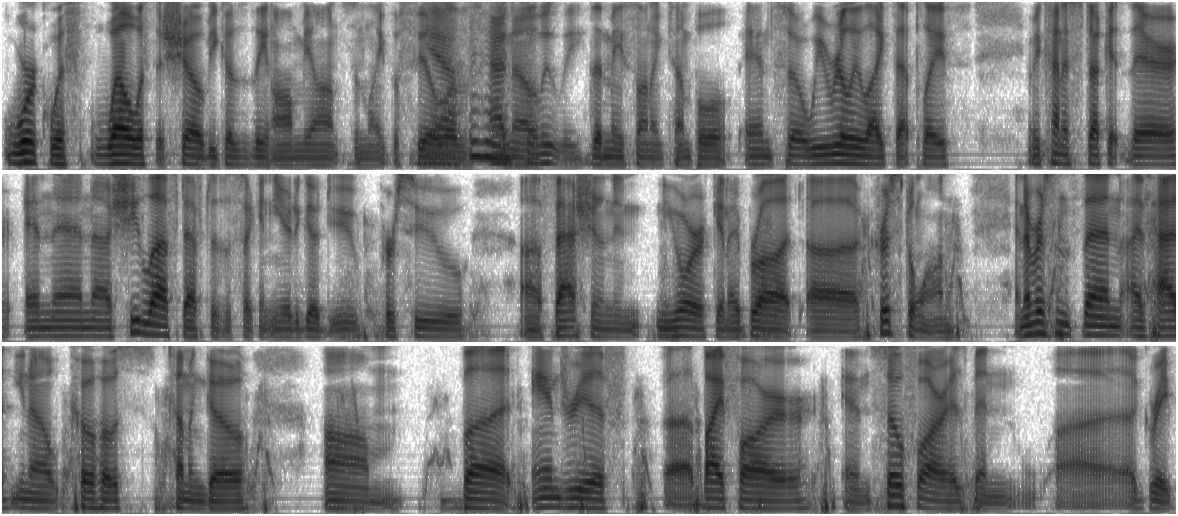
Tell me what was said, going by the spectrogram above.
work with well with the show because of the ambiance and like the feel Yeah, of Mhm. you know, absolutely. the Masonic Temple, and so we really liked that place. And we kind of stuck it there, and then uh, she left after the second year to go do pursue uh, fashion in New York, and I brought uh, Crystal on, and ever since then I've had you know co-hosts come and go, um, but Andrea uh, by far and so far has been uh, a great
